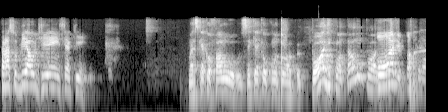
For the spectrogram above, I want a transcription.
Para subir a audiência aqui. Mas quer que eu falo? Você quer que eu conte? Uma... Pode contar ou não pode? Pode, pode,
